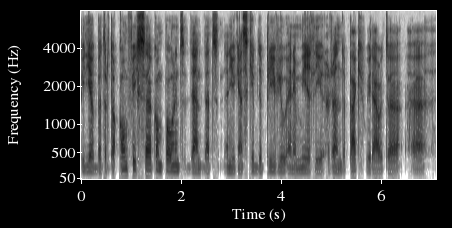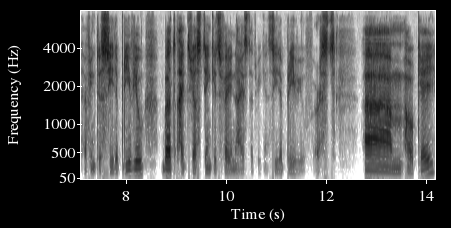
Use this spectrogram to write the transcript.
pdfbutler.configs uh, component. Then that then you can skip the preview and immediately run the pack without uh, uh, having to see the preview. But I just think it's very nice that we can see the preview first. Um, okay,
